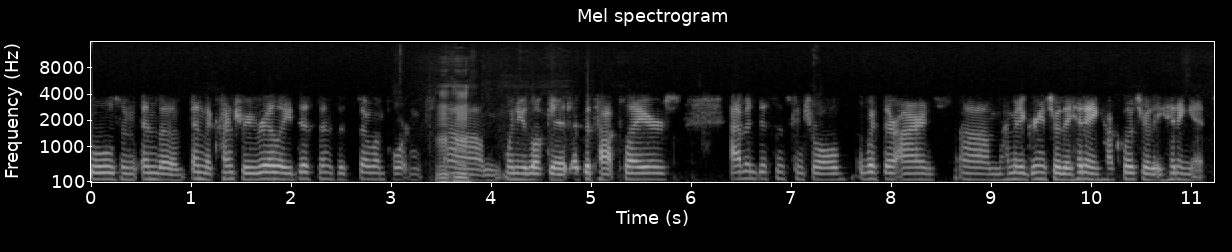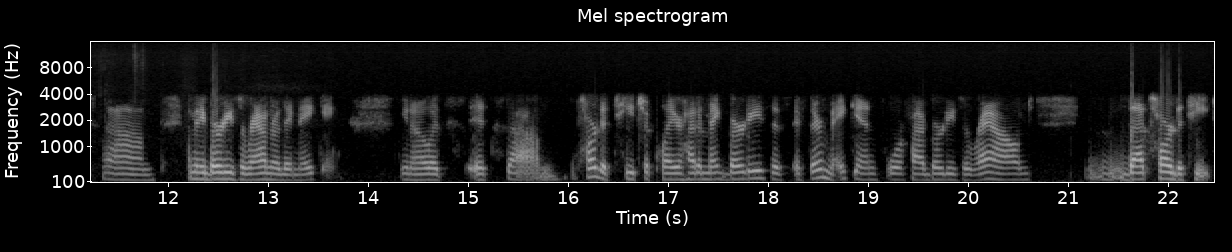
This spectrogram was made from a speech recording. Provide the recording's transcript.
schools in, in the in the country. Really, distance is so important mm-hmm. um, when you look at, at the top players. Having distance control with their irons. Um, how many greens are they hitting? How close are they hitting it? Um, how many birdies around are they making? You know, it's it's um, it's hard to teach a player how to make birdies if if they're making four or five birdies around that's hard to teach.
